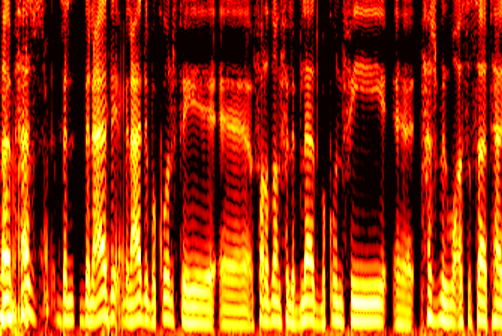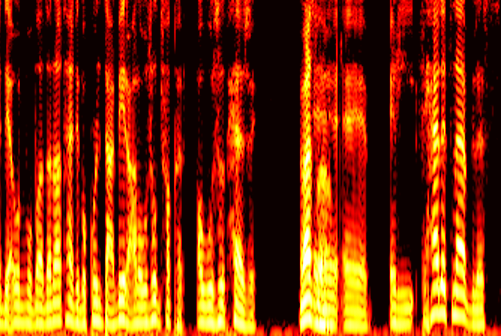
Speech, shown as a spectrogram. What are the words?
طيب حج بالعاده بالعاده بكون في آه، فرضا في البلاد بكون في آه، حجم المؤسسات هذه أو المبادرات هذه بكون تعبير على وجود فقر أو وجود حاجة. مظبوط آه، في حالة نابلس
